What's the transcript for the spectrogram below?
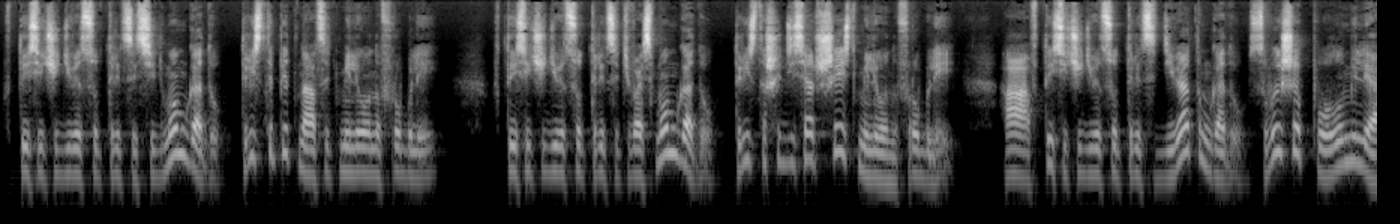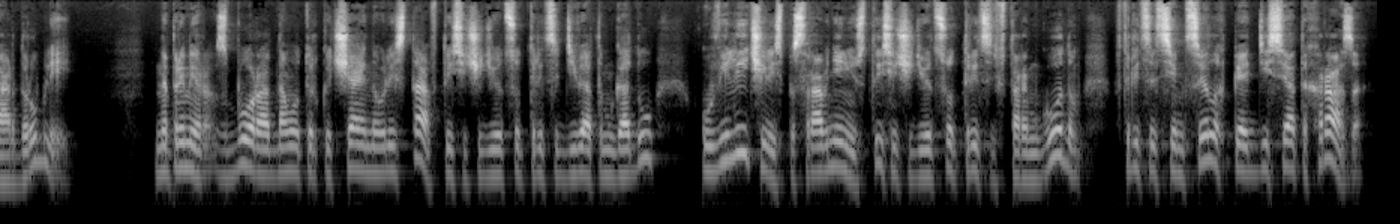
В 1937 году – 315 миллионов рублей. В 1938 году – 366 миллионов рублей. А в 1939 году – свыше полумиллиарда рублей. Например, сборы одного только чайного листа в 1939 году увеличились по сравнению с 1932 годом в 37,5 раза –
